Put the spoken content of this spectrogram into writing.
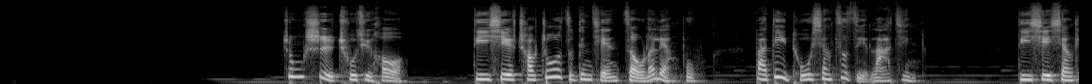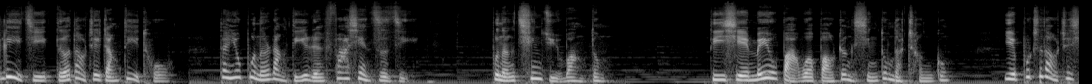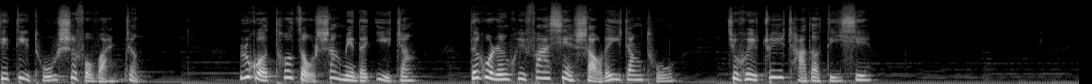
中士出去后，狄歇朝桌子跟前走了两步，把地图向自己拉近。狄歇想立即得到这张地图，但又不能让敌人发现自己，不能轻举妄动。狄歇没有把握保证行动的成功，也不知道这些地图是否完整。如果偷走上面的一张，德国人会发现少了一张图，就会追查到狄歇。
